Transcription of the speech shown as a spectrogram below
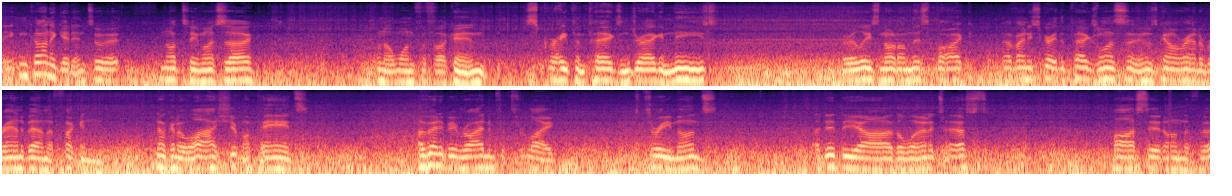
You can kind of get into it. Not too much though. I'm not one for fucking scraping pegs and dragging knees or at least not on this bike I've only scraped the pegs once and it was going around a roundabout and I fucking, not gonna lie, I shit my pants. I've only been riding for like three months. I did the uh, the learner test, passed it on the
